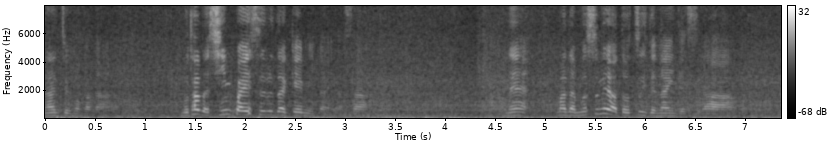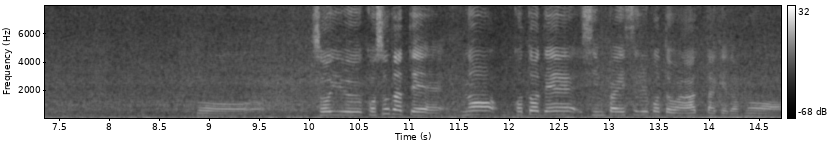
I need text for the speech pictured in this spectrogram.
何、て言うのかな。もうただ心配するだけみたいなさ。ねまだ娘はとついてないんですがこうそういう子育てのことで心配することはあったけども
